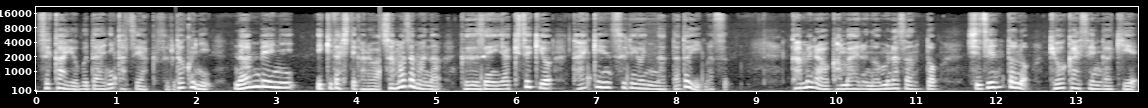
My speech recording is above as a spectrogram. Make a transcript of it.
世界を舞台に活躍する。特に南米に行き出してからはさまざまな偶然や奇跡を体験するようになったといいます。カメラを構える野村さんと自然との境界線が消え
